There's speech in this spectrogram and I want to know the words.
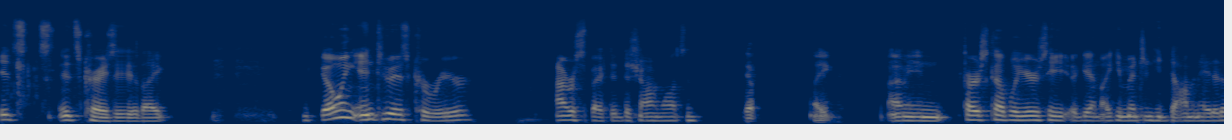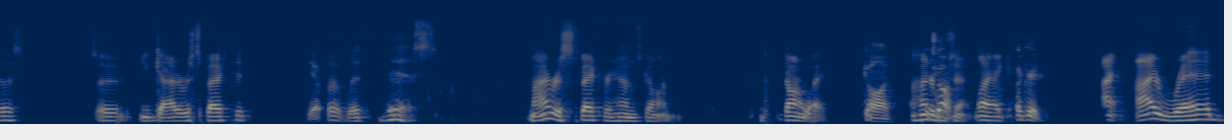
it's it's crazy. Like going into his career, I respected Deshaun Watson. Yep. Like, I mean, first couple of years, he again, like you mentioned, he dominated us. So you gotta respect it. Yep. But with this, my respect for him's gone, gone away. Gone. hundred percent. Like Agreed. I I read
